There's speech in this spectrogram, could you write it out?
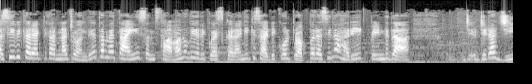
ਅਸੀਂ ਵੀ ਕਰੈਕਟ ਕਰਨਾ ਚਾਹੁੰਦੇ ਤਾਂ ਮੈਂ ਤਾਂ ਹੀ ਸੰਸਥਾਵਾਂ ਨੂੰ ਵੀ ਰਿਕੁਐਸਟ ਕਰਾਂਗੀ ਕਿ ਸਾਡੇ ਕੋਲ ਪ੍ਰੋਪਰ ਅਸੀਂ ਨਾ ਹਰੇਕ ਪਿੰਡ ਦਾ ਜਿਹੜਾ ਜੀ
